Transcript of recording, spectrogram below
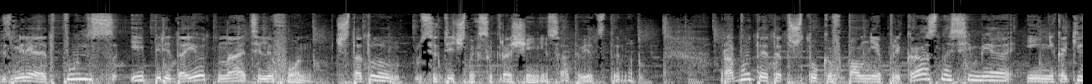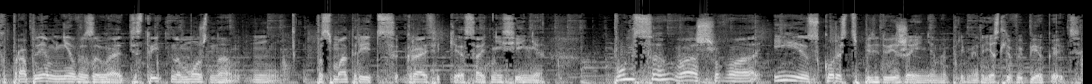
Измеряет пульс и передает на телефон частоту сердечных сокращений, соответственно. Работает эта штука вполне прекрасно себе и никаких проблем не вызывает. Действительно, можно посмотреть графики соотнесения пульса вашего и скорости передвижения, например, если вы бегаете.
